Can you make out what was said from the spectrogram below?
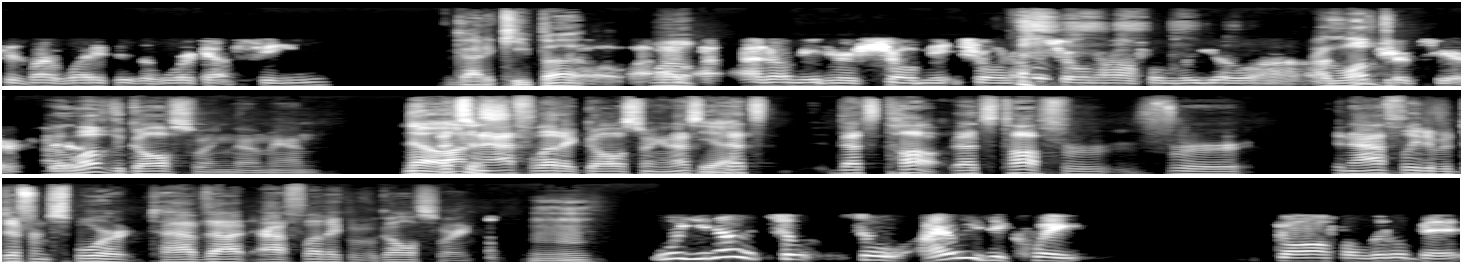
because my wife is a workout fiend. Got to keep up. So I- Well- I, I don't need her show me showing up, showing off when we go uh, I love some the- trips here. I love the golf swing though, man. No, That's an athletic golf swing, and that's Yeah. that's that's tough. That's tough for for an athlete of a different sport to have that athletic of a golf swing. Mhm. Well, you know, so so I always equate golf a little bit.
